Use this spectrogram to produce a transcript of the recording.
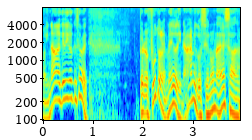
no hay nada que diga que se va a ir. Pero el fútbol es medio dinámico, si en una de esas,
